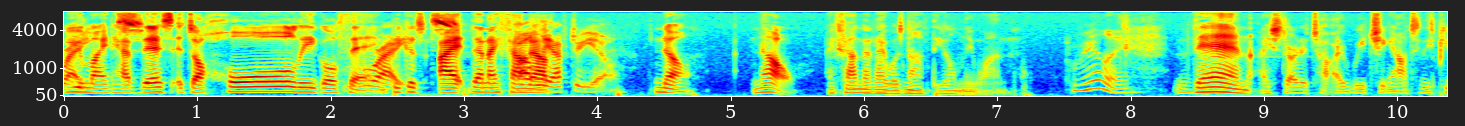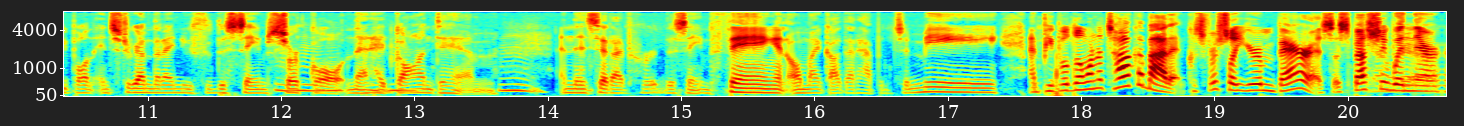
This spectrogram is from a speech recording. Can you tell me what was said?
right. you might have this. It's a whole legal thing because I then I found Probably out after you. no, no, I found out I was not the only one. Really? Then I started to, I reaching out to these people on Instagram that I knew through the same circle Mhm, and that had mhm. gone to him Mm. and they said I've heard the same thing and oh my god that happened to me and people don't want to talk about it because first of all you're embarrassed especially when they're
